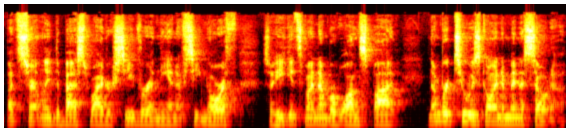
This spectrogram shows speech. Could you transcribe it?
but certainly the best wide receiver in the NFC North. So he gets my number one spot. Number two is going to Minnesota.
